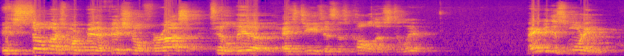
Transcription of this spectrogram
it's so much more beneficial for us to live as Jesus has called us to live. Maybe this morning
